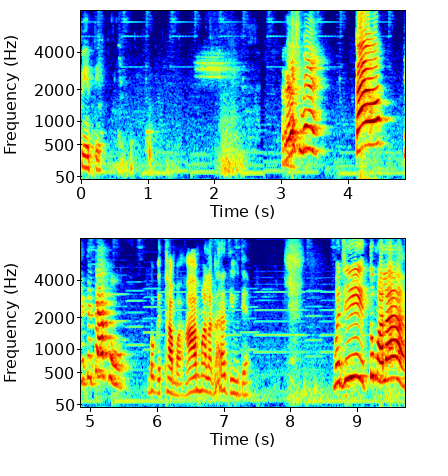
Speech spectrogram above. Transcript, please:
पेते. रेशमे! काय हो? किती टाकू? बघ थांबा. हा मला घरात येऊ द्या. म्हणजे तुम्हाला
